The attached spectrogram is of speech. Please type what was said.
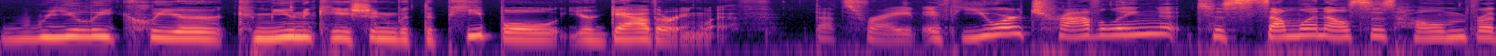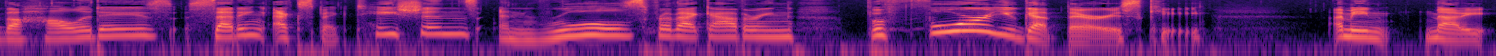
really clear communication with the people you're gathering with. That's right. If you are traveling to someone else's home for the holidays, setting expectations and rules for that gathering before you get there is key. I mean, Maddie,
